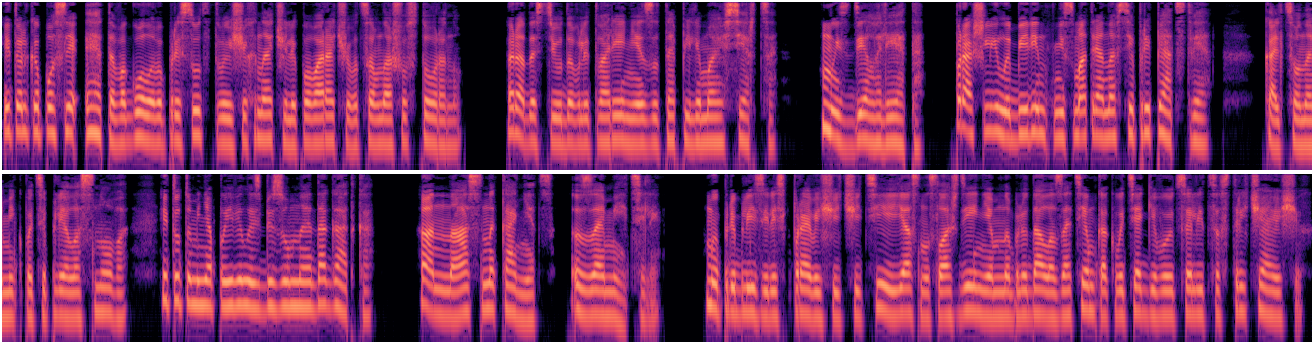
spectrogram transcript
И только после этого головы присутствующих начали поворачиваться в нашу сторону. Радость и удовлетворение затопили мое сердце. Мы сделали это. Прошли лабиринт, несмотря на все препятствия. Кольцо на миг потеплело снова, и тут у меня появилась безумная догадка. А нас, наконец, заметили. Мы приблизились к правящей чете, и я с наслаждением наблюдала за тем, как вытягиваются лица встречающих.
